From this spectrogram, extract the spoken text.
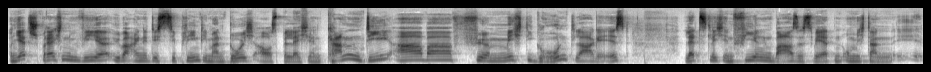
Und jetzt sprechen wir über eine Disziplin, die man durchaus belächeln kann, die aber für mich die Grundlage ist, letztlich in vielen Basiswerten, um mich dann äh,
